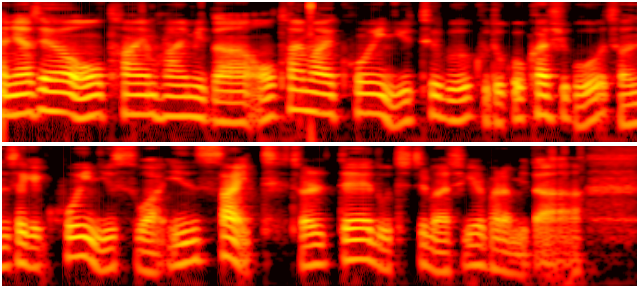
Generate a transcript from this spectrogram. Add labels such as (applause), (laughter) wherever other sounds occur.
안녕하세요. Alltime High입니다. Alltime High 코인 유튜브 구독 꼭 하시고 전 세계 코인 뉴스와 인사이트 절대 놓치지 마시길 바랍니다.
